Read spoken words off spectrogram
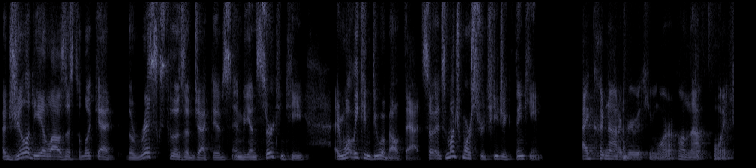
agility allows us to look at the risks to those objectives and the uncertainty and what we can do about that. So, it's much more strategic thinking. I could not agree with you more on that point.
